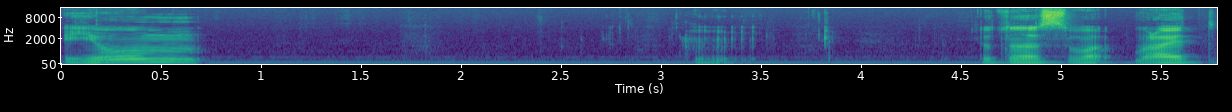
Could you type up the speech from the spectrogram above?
Юм. Тут у нас right.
